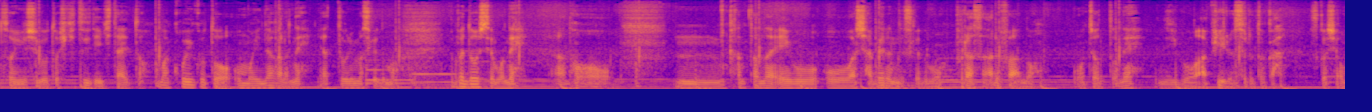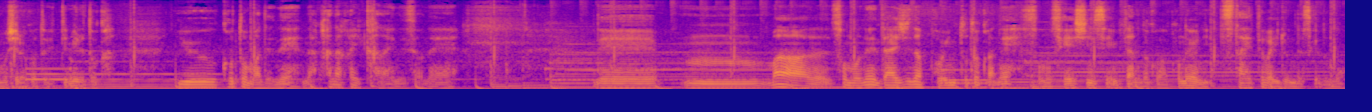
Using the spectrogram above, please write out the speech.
そういう仕事を引き継いでいきたいと、まあ、こういうことを思いながらねやっておりますけどもやっぱりどうしてもねあのうん簡単な英語は喋るんですけどもプラスアルファのちょっとね自分をアピールするとか少し面白いこと言ってみるとかいうことまでねなかなかいかないんですよね。でうんまあそのね大事なポイントとかねその精神性みたいなところはこのように伝えてはいるんですけども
